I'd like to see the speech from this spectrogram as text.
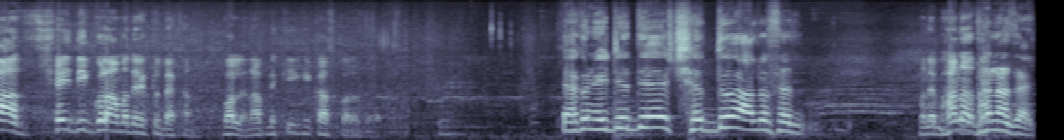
কাজ সেই দিকগুলো আমাদের একটু দেখান। বলেন আপনি কি কি কাজ করা যায়? এখন এইটা দিয়ে সেদ্ধ আলো চাল। মানে ভানা। ভানা যায়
